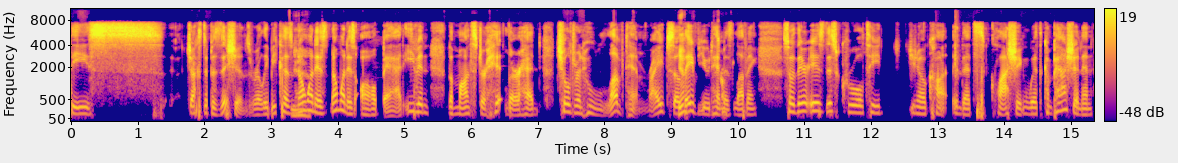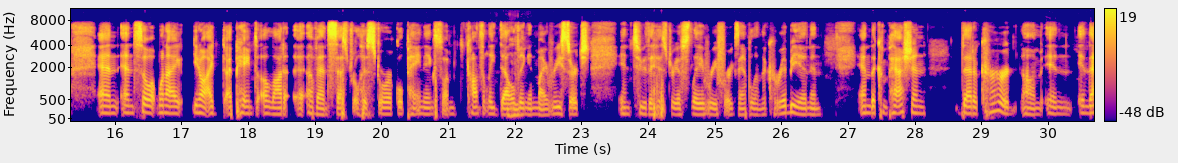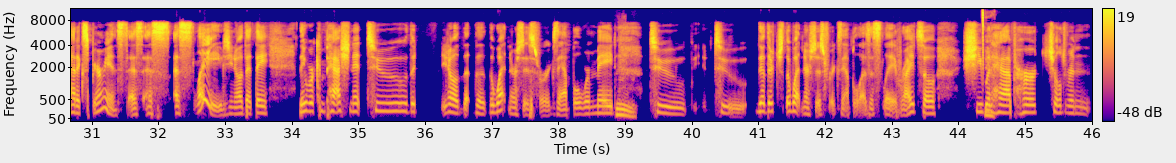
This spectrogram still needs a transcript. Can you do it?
these juxtapositions really because yeah. no one is no one is all bad even the monster hitler had children who loved him right so yeah. they viewed him sure. as loving so there is this cruelty you know con- that's clashing with compassion and and and so when i you know i, I paint a lot of ancestral historical paintings so i'm constantly mm-hmm. delving mm-hmm. in my research into the history of slavery for example in the caribbean and and the compassion that occurred um, in in that experience as as as slaves. You know that they they were compassionate to the you know the, the, the wet nurses for example were made mm. to to the, the wet nurses for example as a slave right so she would yeah. have her children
